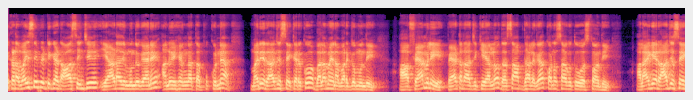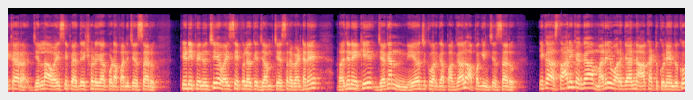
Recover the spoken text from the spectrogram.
ఇక్కడ వైసీపీ టికెట్ ఆశించి ఏడాది ముందుగానే అనూహ్యంగా తప్పుకున్న మరి రాజశేఖర్కు బలమైన వర్గం ఉంది. ఆ ఫ్యామిలీ పేట రాజకీయాల్లో దశాబ్దాలుగా కొనసాగుతూ వస్తోంది. అలాగే రాజశేఖర్ జిల్లా వైసీపీ అధ్యక్షుడిగా కూడా పనిచేశారు. టీడీపీ నుంచి వైసీపీలోకి జంప్ చేసిన వెంటనే రజనీకి జగన్ నియోజకవర్గ పగ్గాలు అప్పగించేశారు. ఇక స్థానికంగా మర్రి వర్గాన్ని ఆకట్టుకునేందుకు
